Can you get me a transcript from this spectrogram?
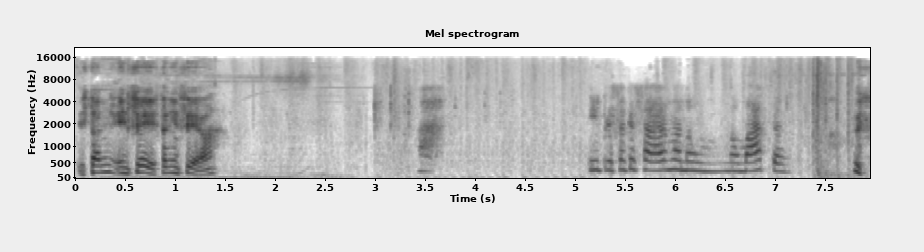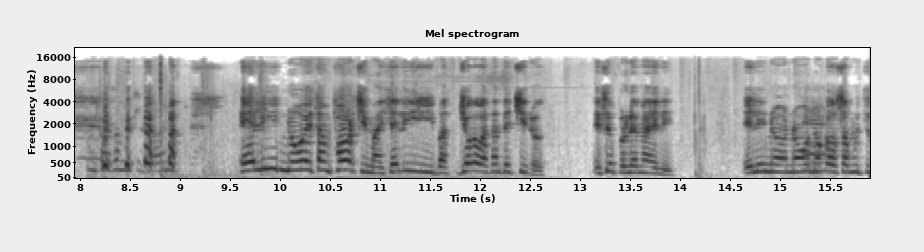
Están en C, están en C, ¿ah? Tenho a impressão que essa arma não, não mata. Não causa muito dano. Eli no es tan forte, mas Eli joga bastante chido. Ese es el problema de Eli. Eli no, no, no Eh. causa mucho.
